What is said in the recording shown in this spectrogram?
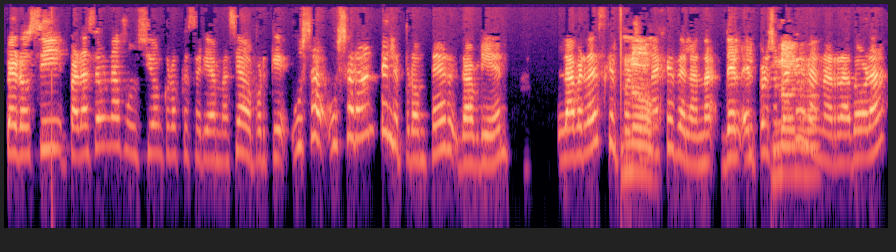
Pero sí, para hacer una función creo que sería demasiado, porque usa, usarán teleprompter, Gabriel. La verdad es que el No. personaje de la del el personaje No, no, de la narradora,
